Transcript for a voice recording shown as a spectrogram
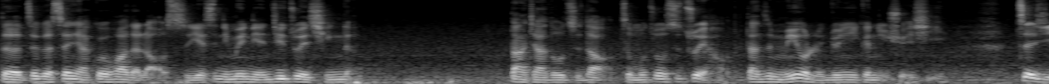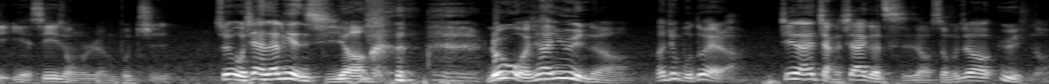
的这个生涯规划的老师，也是里面年纪最轻的。大家都知道怎么做是最好的，但是没有人愿意跟你学习，这也是一种人不知。所以我现在在练习哦，如果我现在晕了，那就不对了。接下来讲下一个词哦，什么叫运哦？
